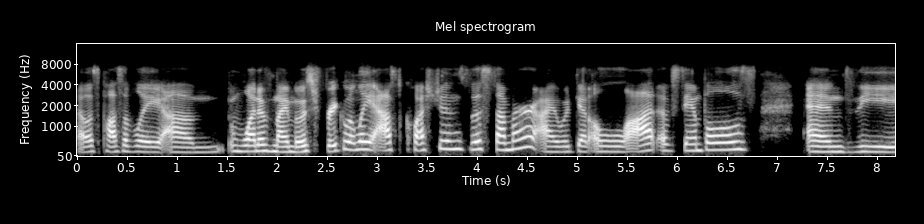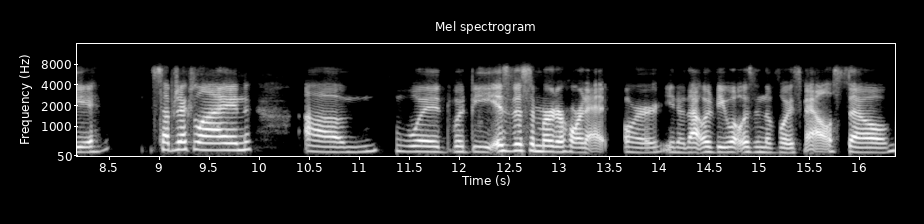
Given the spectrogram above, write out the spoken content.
That was possibly um, one of my most frequently asked questions this summer. I would get a lot of samples and the subject line um, would would be is this a murder hornet or you know that would be what was in the voicemail so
